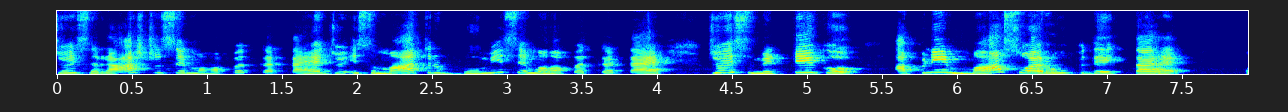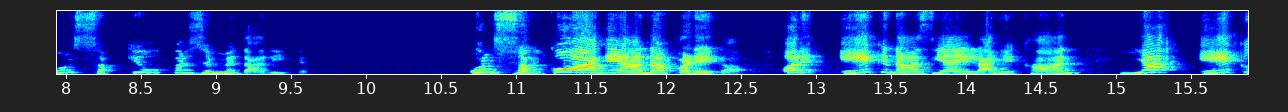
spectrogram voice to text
जो इस राष्ट्र से मोहब्बत करता है, जो इस मातृभूमि से मोहब्बत करता है, जो इस मिट्टी को अपनी माँ स्वरूप देखता है, उन सबके ऊपर ज़िम्मेदारी है। उन सबको आगे आना पड़ेगा। और एक नाजिया इलाही खान या एक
